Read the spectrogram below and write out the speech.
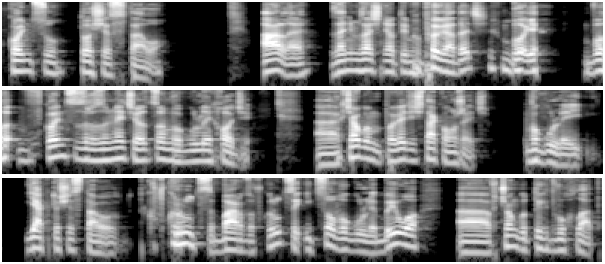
w końcu to się stało. Ale zanim zacznę o tym opowiadać, bo, ja, bo w końcu zrozumiecie o co w ogóle chodzi. E, Chciałbym powiedzieć taką rzecz. W ogóle jak to się stało. Wkrótce, bardzo wkrótce i co w ogóle było e, w ciągu tych dwóch lat.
